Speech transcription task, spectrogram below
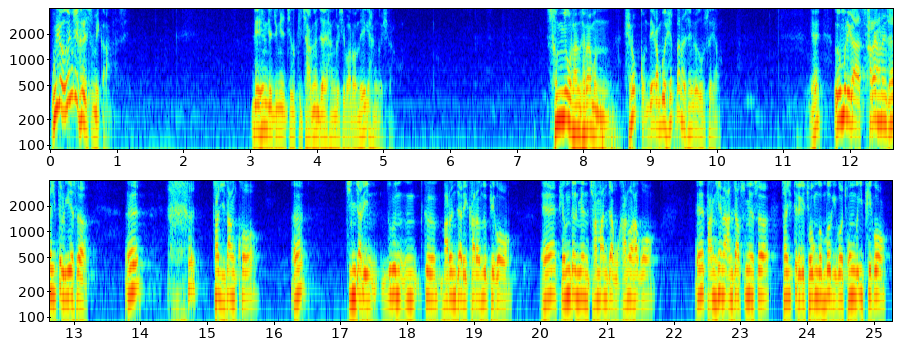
우리가 언제 그랬습니까? 내 형제 중에 지극히 작은 자에 한 것이 바로 내게 한 것이라고. 성령을 한 사람은 해놓고 내가 뭐 했다는 생각 없어요. 예? 어머니가 사랑하는 자식들을 위해서 예? 하, 자지도 않고 예? 진자리 누른 그 마른 자리 갈아 눕히고 예? 병들면 잠 안 자고 간호하고 예? 당신은 안 잡수면서 자식들에게 좋은 거 먹이고 좋은 거 입히고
